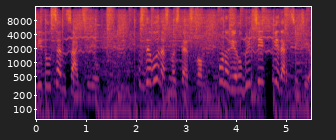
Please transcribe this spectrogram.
світу сенсацію. Здивуй нас мистецтвом у новій рубриці від Арт-Сіті.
